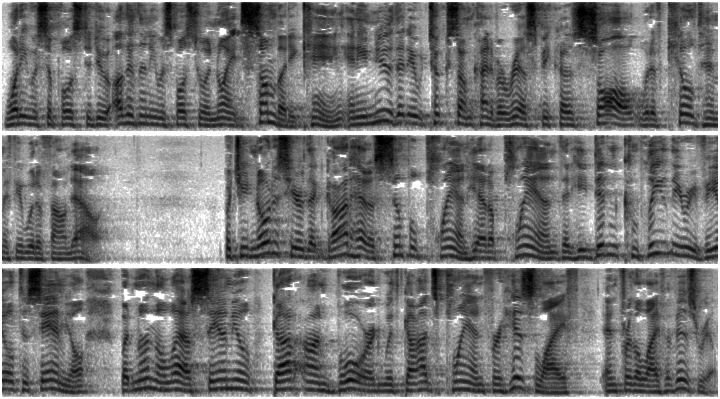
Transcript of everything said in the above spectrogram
what he was supposed to do other than he was supposed to anoint somebody king and he knew that it took some kind of a risk because Saul would have killed him if he would have found out. But you notice here that God had a simple plan. He had a plan that he didn't completely reveal to Samuel, but nonetheless, Samuel got on board with God's plan for his life and for the life of Israel.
